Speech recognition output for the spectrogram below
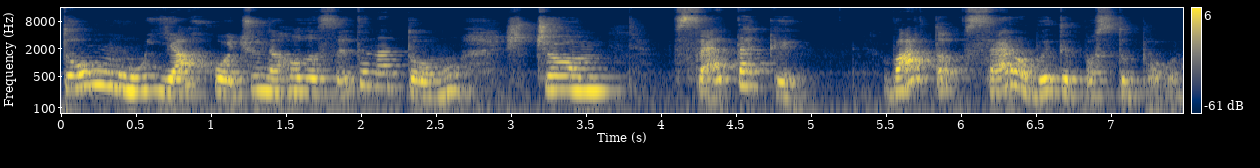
Тому я хочу наголосити на тому, що все-таки варто все робити поступово.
